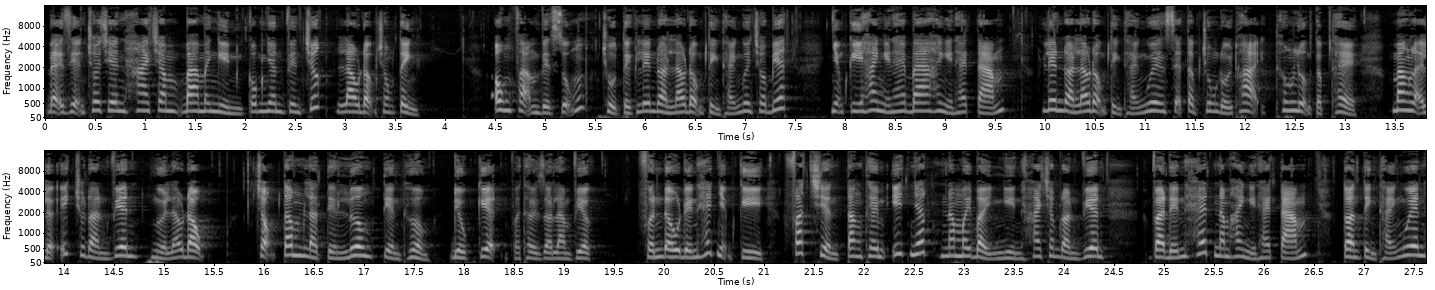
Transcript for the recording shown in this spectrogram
đại diện cho trên 230.000 công nhân viên chức lao động trong tỉnh. Ông Phạm Việt Dũng, Chủ tịch Liên đoàn Lao động tỉnh Thái Nguyên cho biết, nhiệm kỳ 2023-2028, Liên đoàn Lao động tỉnh Thái Nguyên sẽ tập trung đối thoại, thương lượng tập thể, mang lại lợi ích cho đoàn viên, người lao động – trọng tâm là tiền lương, tiền thưởng, điều kiện và thời giờ làm việc. Phấn đấu đến hết nhiệm kỳ, phát triển tăng thêm ít nhất 57.200 đoàn viên và đến hết năm 2028, toàn tỉnh Thái Nguyên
